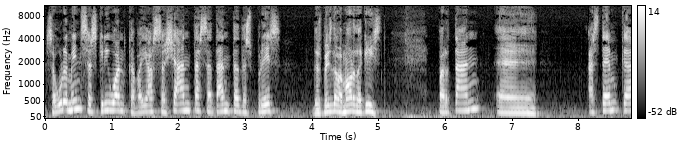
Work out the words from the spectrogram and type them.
Segurament s'escriuen cap allà als 60, 70 després, després de la mort de Crist. Per tant, eh, estem que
